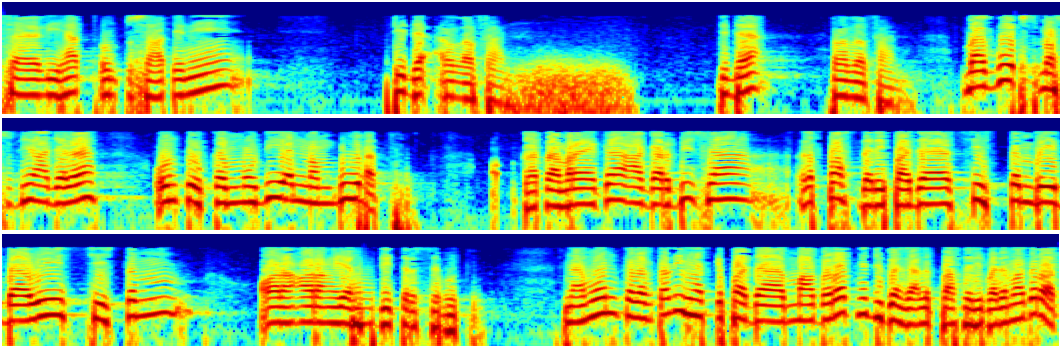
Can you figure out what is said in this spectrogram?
saya lihat untuk saat ini tidak relevan. Tidak relevan. Bagus maksudnya adalah untuk kemudian membuat kata mereka agar bisa lepas daripada sistem ribawi, sistem orang-orang Yahudi tersebut. Namun kalau kita lihat kepada madaratnya juga nggak lepas daripada madarat.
